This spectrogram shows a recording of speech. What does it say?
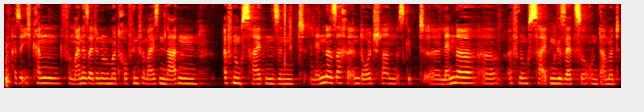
übernehmen? Also ich kann von meiner Seite nur noch mal darauf hinverweisen, Ladenöffnungszeiten sind Ländersache in Deutschland. Es gibt äh, Länderöffnungszeitengesetze und damit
